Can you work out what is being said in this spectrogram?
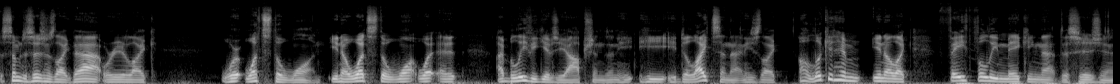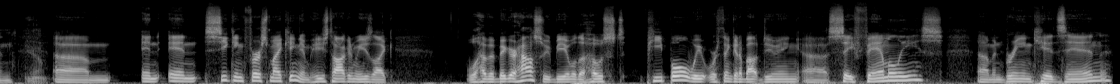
some decisions like that where you're like, what's the one? You know, what's the one? What? And it, I believe he gives you options, and he, he he delights in that. And he's like, oh, look at him, you know, like faithfully making that decision, um, and and seeking first my kingdom. He's talking to me. He's like, we'll have a bigger house. We'd be able to host people. We, we're thinking about doing uh, safe families um, and bringing kids in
